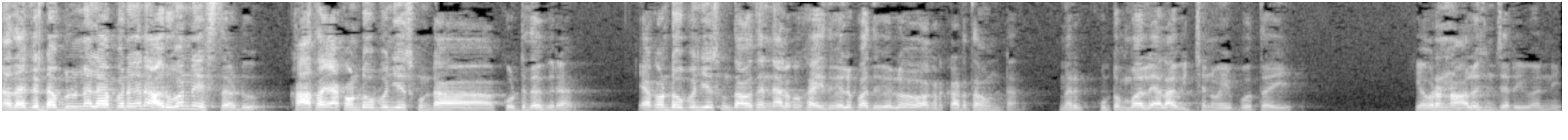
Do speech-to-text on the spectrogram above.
నా దగ్గర డబ్బులున్నా లేకపోయినా కానీ అరువన్న ఇస్తాడు. ఖాతా అకౌంట్ ఓపెన్ చేసుకుంటా కొట్టు దగ్గర. అకౌంట్ ఓపెన్ చేసుకుని తర్వాత నెలకు ఒక ఐదు వేలు పదివేలు అక్కడ కడతా ఉంటాను మరి కుటుంబాలు ఎలా విచ్ఛిన్నం అయిపోతాయి ఎవరన్నా ఆలోచించరు ఇవన్నీ?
